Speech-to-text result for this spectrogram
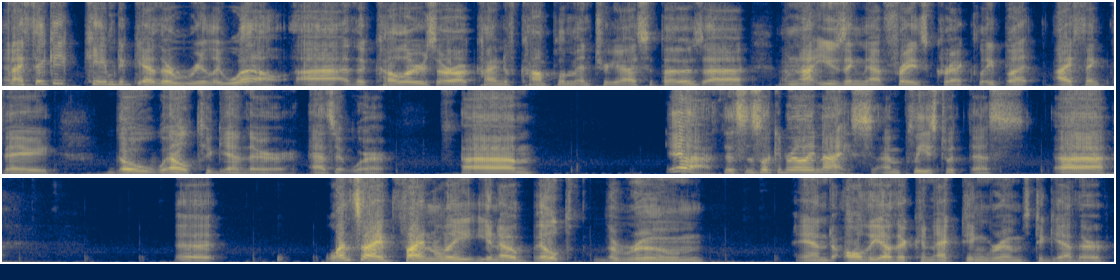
and I think it came together really well. Uh, the colors are kind of complementary, I suppose. Uh, I'm not using that phrase correctly, but I think they go well together, as it were. Um, yeah, this is looking really nice. I'm pleased with this. Uh, uh, once I finally, you know, built the room and all the other connecting rooms together,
